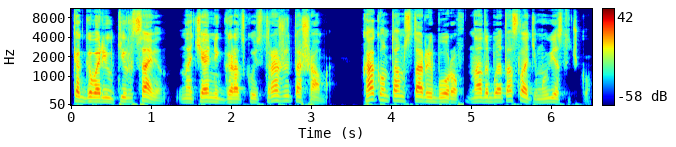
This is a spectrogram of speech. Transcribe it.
как говорил Тир Савин, начальник городской стражи Ташама. Как он там, старый Боров, надо бы отослать ему весточку.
